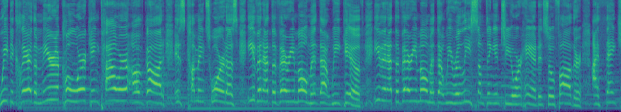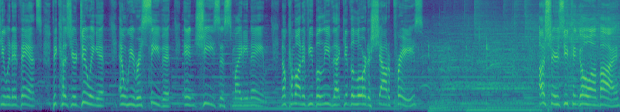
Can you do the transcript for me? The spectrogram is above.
we declare the miracle working power of God is coming toward us, even at the very moment that we give, even at the very moment that we release something into your hand. And so, Father, I thank you in advance because you're doing it and we receive it in Jesus' mighty name. Now, come on, if you believe that, give the Lord a shout of praise. Ushers, you can go on by.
